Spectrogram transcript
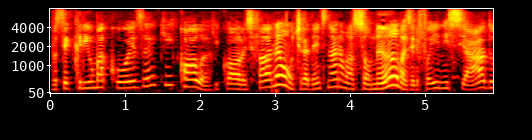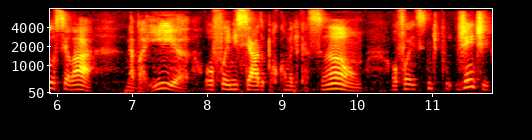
Você cria uma coisa que cola, que cola. E você fala, não, o Tiradentes não era maçom. Não, mas ele foi iniciado, sei lá, na Bahia, ou foi iniciado por comunicação, ou foi assim, tipo, gente,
